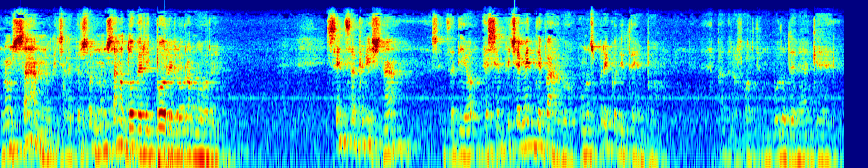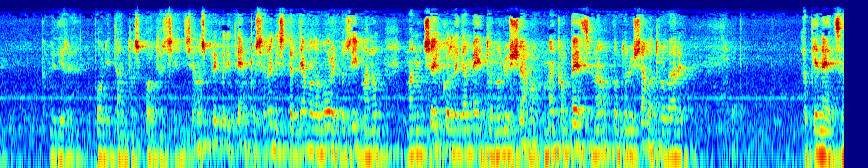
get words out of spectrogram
non sanno, dice le persone, non sanno dove riporre il loro amore. Senza Krishna senza Dio è semplicemente vago, uno spreco di tempo. Guru deve anche, come dire, un po' ogni tanto scuoterci. C'è uno spreco di tempo, se noi disperdiamo l'amore così, ma non, ma non c'è il collegamento, non riusciamo, manca un pezzo, no? Non riusciamo a trovare la pienezza.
